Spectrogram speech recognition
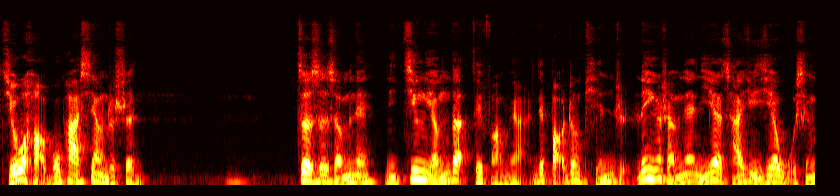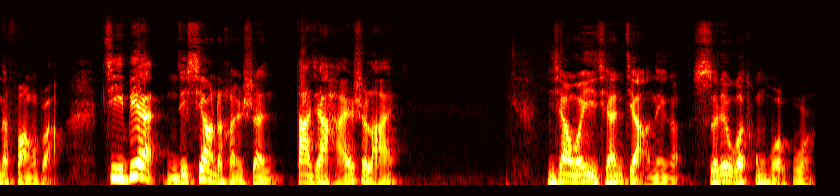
酒好不怕巷子深。这是什么呢？你经营的这方面，你得保证品质。另一个什么呢？你也采取一些五行的方法，即便你这巷子很深，大家还是来。你像我以前讲那个十六个铜火锅，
